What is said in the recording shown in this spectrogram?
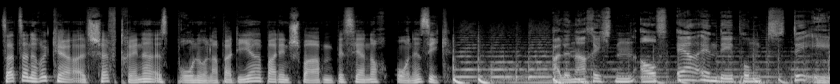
Seit seiner Rückkehr als Cheftrainer ist Bruno Lappadia bei den Schwaben bisher noch ohne Sieg. Alle Nachrichten auf rnd.de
